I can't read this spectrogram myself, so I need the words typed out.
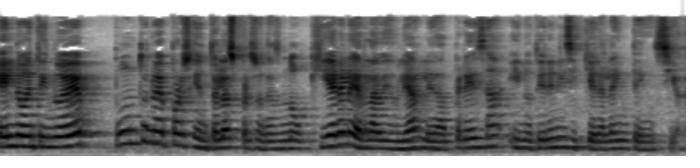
El 99.9% de las personas no quiere leer la Biblia, le da presa y no tiene ni siquiera la intención.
